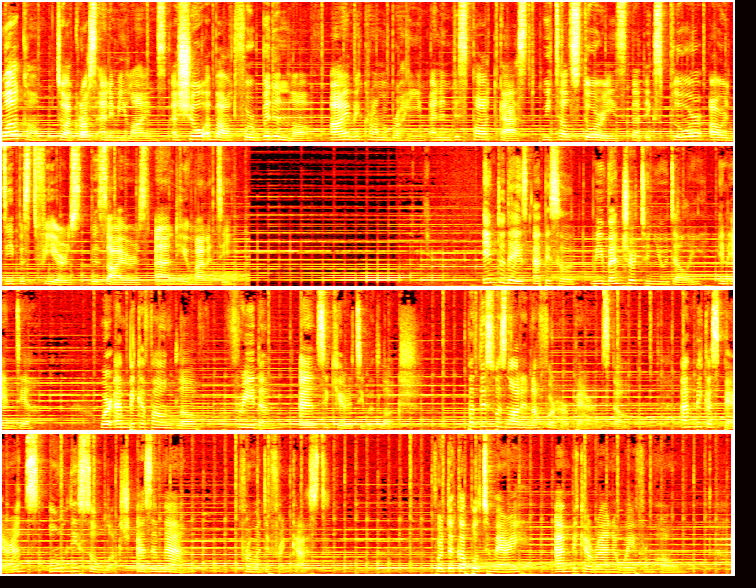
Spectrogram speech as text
Welcome to Across Enemy Lines, a show about forbidden love. I'm Ikram Ibrahim, and in this podcast, we tell stories that explore our deepest fears, desires, and humanity. In today's episode, we venture to New Delhi, in India, where Ambika found love, freedom, and security with Laksh. But this was not enough for her parents, though. Ambika's parents only saw Laksh as a man from a different caste. For the couple to marry, Ambika ran away from home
